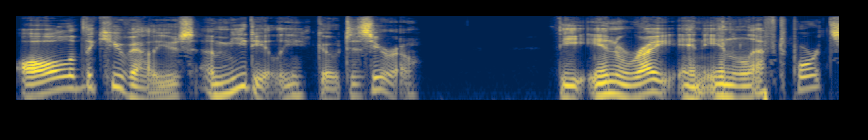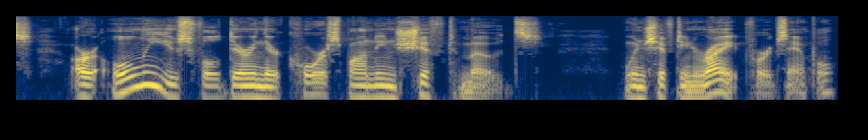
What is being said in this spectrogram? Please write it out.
all of the Q values immediately go to 0. The in right and in left ports are only useful during their corresponding shift modes. When shifting right, for example,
